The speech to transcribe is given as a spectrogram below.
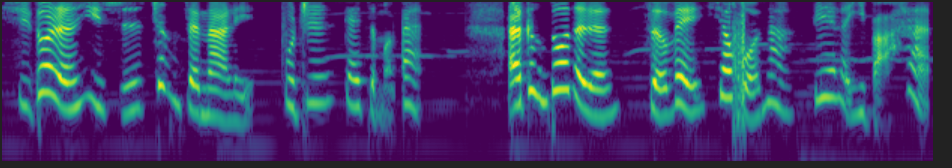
许多人一时怔在那里不知该怎么办，而更多的人则为萧伯纳捏了一把汗。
